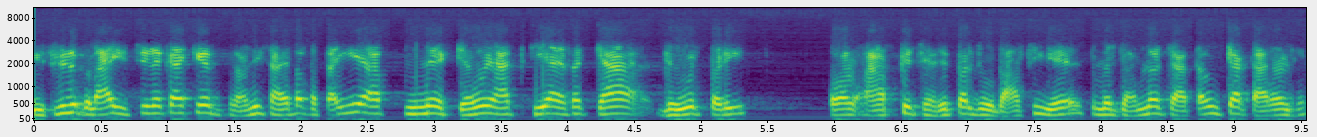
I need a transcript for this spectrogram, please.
ईश्वरी ने बुलाया ईश्वरी ने कहा कि रानी साहिबा बताइए आपने क्यों याद किया? ऐसा क्या ज़रूरत पड़ी? और आपके चेहरे पर जो उदासी है तो मैं जानना चाहता हूँ क्या कारण है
